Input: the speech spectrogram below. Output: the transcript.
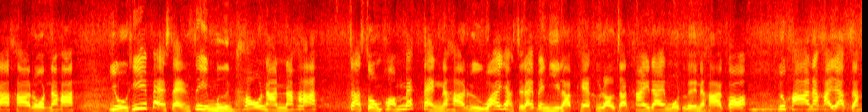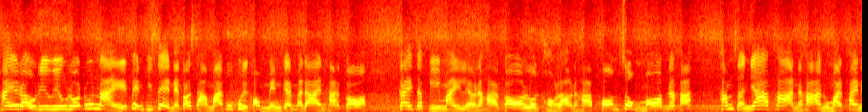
ราคารถนะคะ อยู่ที่ 840,000 เท่านั้นนะคะ จัดทรงพร้อมแม็กแต่งนะคะ หรือว่าอยากจะได้เป็นยีรับแคคือเราจัดให้ได้หมดเลยนะคะ ก็ลูกค้านะคะอยากจะให้เรารีวิวรถรุ่นไหนเป็นพิเศษเนี่ยก็สามารถพูดคุยคอมเมนต์กันมาได้นะคะ ก็ใกล้จะปีใหม่แล้วนะคะ ก็รถของเรานะคะ พร้อมส่งมอบนะคะทำสัญญาผ่านนะคะ อนุมัติภายใน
